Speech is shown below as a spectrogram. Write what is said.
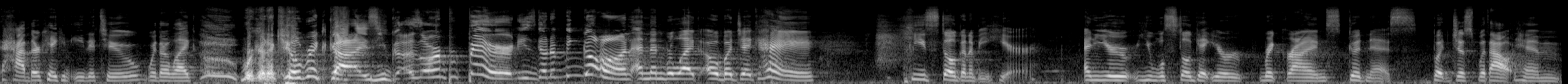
have their cake and eat it too, where they're like, "We're gonna kill Rick, guys. You guys aren't prepared. He's gonna be gone." And then we're like, "Oh, but Jake, hey, he's still gonna be here, and you you will still get your Rick Grimes goodness, but just without him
